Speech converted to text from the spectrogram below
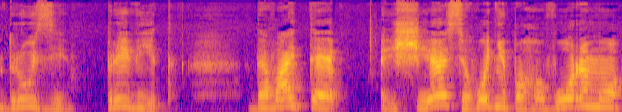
Друзі, привіт! Давайте ще сьогодні поговоримо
